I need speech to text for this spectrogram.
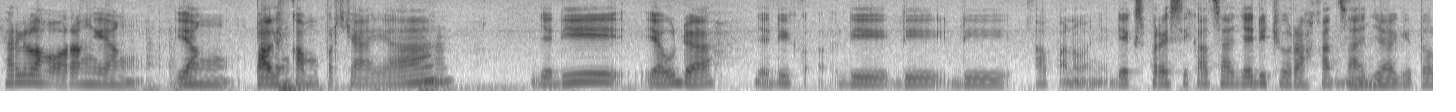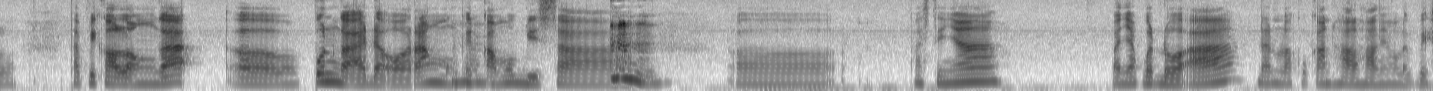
carilah orang yang yang paling kamu percaya. Mhm. Jadi ya udah, jadi di di di apa namanya, diekspresikan saja, dicurahkan saja gitu loh. Tapi kalau enggak eh, pun nggak ada orang, mungkin kamu bisa eh, pastinya banyak berdoa dan melakukan hal-hal yang lebih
